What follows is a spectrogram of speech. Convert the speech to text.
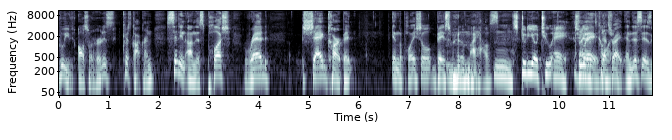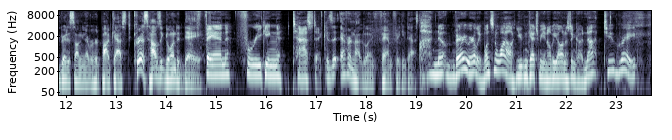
who you've also heard is Chris Cochran, sitting on this plush red shag carpet in the palatial basement of my house. Studio 2A. 2A, like to call that's it. right. And this is the greatest song you never heard podcast. Chris, how's it going today? Fan freaking tastic. Is it ever not going fan freaking tastic? Uh, No, very rarely. Once in a while, you can catch me, and I'll be honest and go, not too great.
